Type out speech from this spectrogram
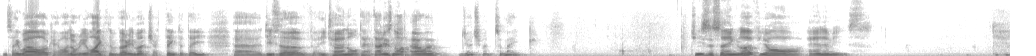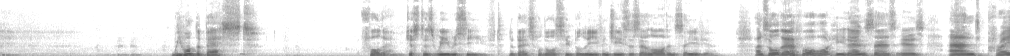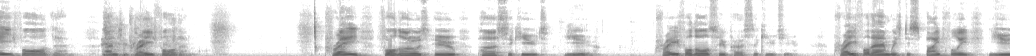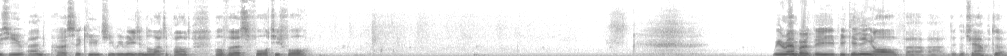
and say, well, okay, well, I don't really like them very much. I think that they uh, deserve eternal death. That is not our judgment to make. Jesus is saying, love your enemies. We want the best for them, just as we received the best for those who believe in Jesus, their Lord and Saviour. And so, therefore, what he then says is, and pray for them, and pray for them. Pray for those who persecute you. Pray for those who persecute you. Pray for them which despitefully use you and persecute you. We read in the latter part of verse 44. We remember the beginning of uh, uh, the, the, chapter,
